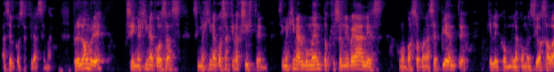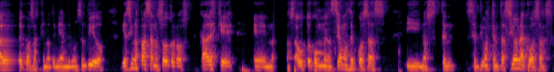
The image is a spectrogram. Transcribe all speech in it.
hacer cosas que le hacen mal. Pero el hombre se imagina cosas, se imagina cosas que no existen, se imagina argumentos que son irreales, como pasó con la serpiente, que le, la convenció a Jabal de cosas que no tenían ningún sentido. Y así nos pasa a nosotros cada vez que eh, nos autoconvencemos de cosas y nos sentimos tentación a cosas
